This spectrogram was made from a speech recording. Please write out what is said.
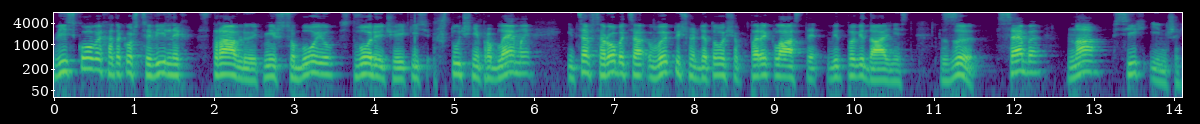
Військових, а також цивільних стравлюють між собою, створюючи якісь штучні проблеми. І це все робиться виключно для того, щоб перекласти відповідальність з себе на всіх інших.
